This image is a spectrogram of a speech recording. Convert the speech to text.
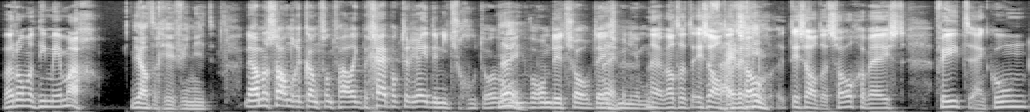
waarom het niet meer mag. Die had de Griffie niet. Nou, maar dat is de andere kant van het verhaal. Ik begrijp ook de reden niet zo goed hoor. Waarom, Nee. waarom dit zo op deze Nee. manier moet. Nee, want het is altijd, zo, het is altijd zo geweest. Fiet en Koen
